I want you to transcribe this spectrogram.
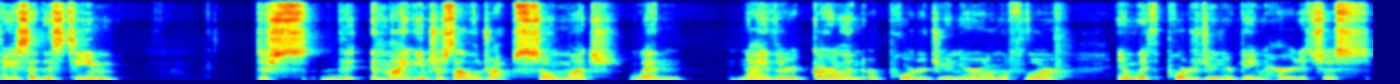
like I said, this team. There's the, my interest level drops so much when neither Garland or Porter Jr. on the floor, and with Porter Jr. being hurt, it's just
